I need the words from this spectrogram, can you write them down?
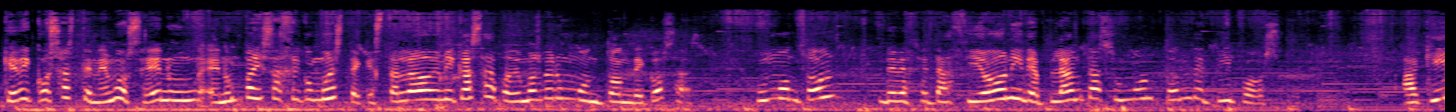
qué de cosas tenemos. ¿eh? En, un, en un paisaje como este, que está al lado de mi casa, podemos ver un montón de cosas. Un montón de vegetación y de plantas, un montón de tipos. Aquí,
